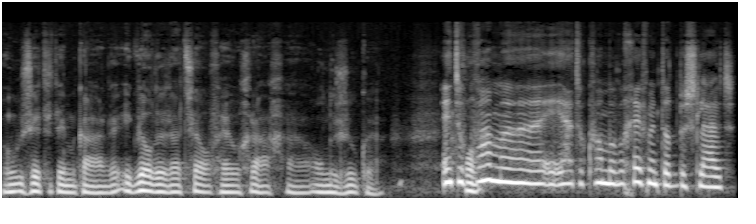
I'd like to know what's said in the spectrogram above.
Hoe zit het in elkaar? Ik wilde dat zelf heel graag eh, onderzoeken. En toen Vond- kwam, eh, ja, toen kwam op een gegeven moment dat besluit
